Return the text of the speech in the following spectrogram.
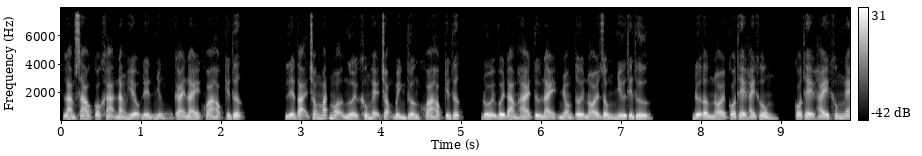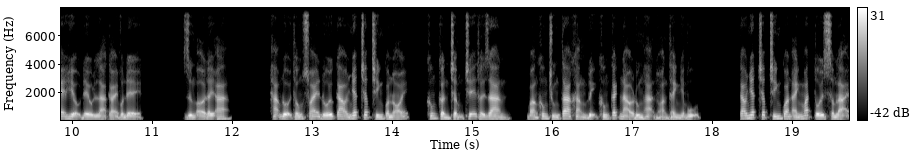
làm sao có khả năng hiểu đến những cái này khoa học kiến thức? Liền tại trong mắt mọi người không hệ trọng bình thường khoa học kiến thức, đối với đám hải tử này nhóm tới nói giống như thiên thư. Đưa ầm nói có thể hay không, có thể hay không nghe hiểu đều là cái vấn đề. Dừng ở đây a. Hạm đội thống xoáy đối cao nhất chấp chính quan nói, không cần chậm trễ thời gian, bằng không chúng ta khẳng định không cách nào đúng hạn hoàn thành nhiệm vụ. Cao nhất chấp chính quan ánh mắt tối xâm lại,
